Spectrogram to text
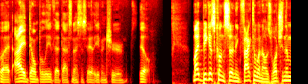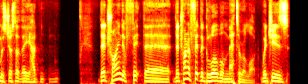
but I don't believe that that's necessarily even true still. My biggest concerning factor when I was watching them was just that they had they're trying to fit their they're trying to fit the global meta a lot, which is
